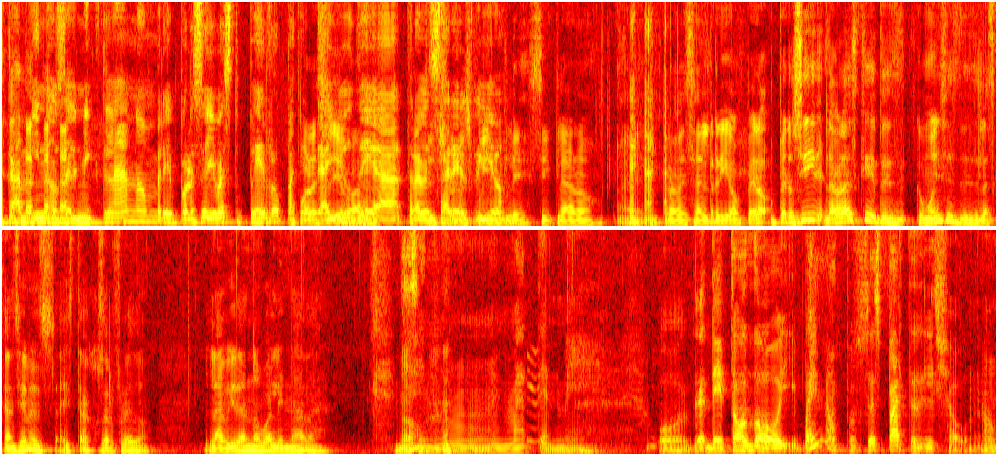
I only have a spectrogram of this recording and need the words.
caminos del Mictlán, hombre. Por eso llevas tu perro para que te ayude a atravesar el, río. Sí, claro, atravesar el río. Pero, pero sí, la verdad es que, como dices, desde las canciones, ahí está José Alfredo. La vida no vale nada, ¿no? Sí, no, mátenme o de, todo. Y bueno, pues es parte del show, ¿no?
